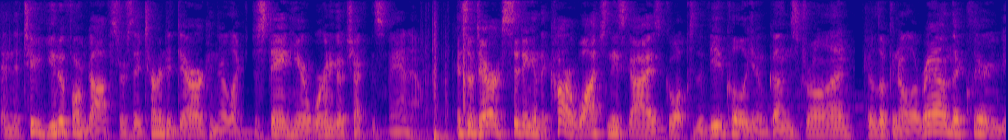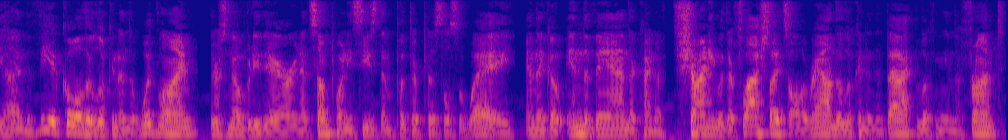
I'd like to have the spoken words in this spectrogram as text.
And the two uniformed officers, they turn to Derek and they're like, Just stay in here, we're gonna go check this van out. And so Derek's sitting in the car watching these guys go up to the vehicle, you know, guns drawn. They're looking all around, they're clearing behind the vehicle, they're looking in the wood line. There's nobody there. And at some point, he sees them put their pistols away and they go in the van. They're kind of shining with their flashlights all around. They're looking in the back, looking in the front.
